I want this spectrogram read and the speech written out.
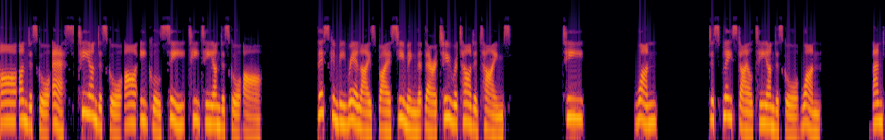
R underscore S T underscore R equals C T T underscore R. This can be realized by assuming that there are two retarded times T 1 display style T underscore 1 and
